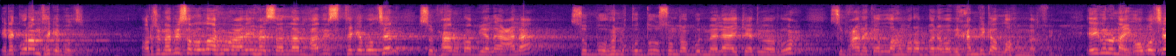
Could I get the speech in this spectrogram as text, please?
এটা কোরআন থেকে বলছে। অথচ নবী সাল্লাল্লাহু আলাইহি সাল্লাম হাদিস থেকে বলছেন সুবহান রাব্বিয়াল আলা। সুব্বুহুন কুদ্দুসুন রব্বুল মালাইকাতি ওয়ার রূহ সুবহানাকা আল্লাহুম্মা রাব্বানা ওয়া বিহামদিকা আল্লাহুম্মা ইগফিরনি এইগুলো নাই। ও বলছে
